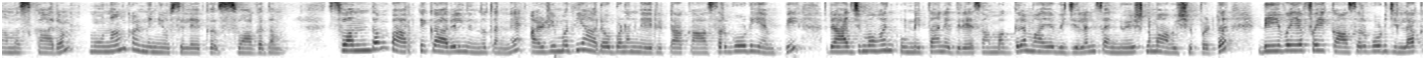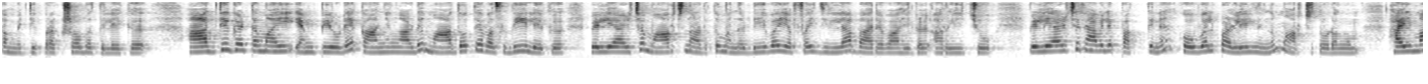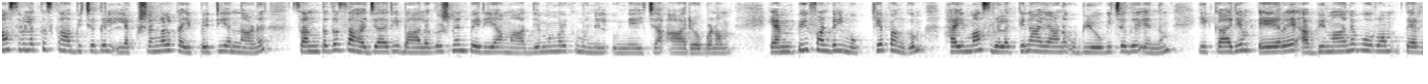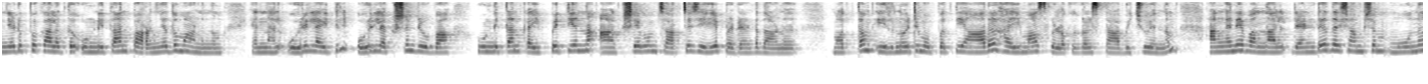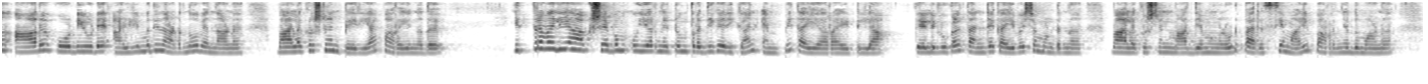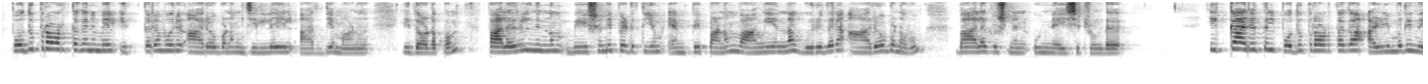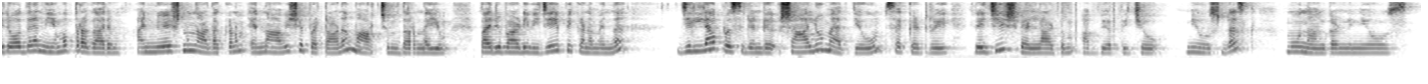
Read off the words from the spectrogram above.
നമസ്കാരം. മൂന്നാം കണ്ണ് ന്യൂസിലേക്ക് സ്വാഗതം. സ്വന്തം പാർട്ടിക്കാരിൽ നിന്നു തന്നെ അഴിമതി ആരോപണം നേരിട്ട കാസർഗോഡ് എം പി രാജ്മോഹൻ ഉണ്ണിത്താനെതിരെ സമഗ്രമായ വിജിലൻസ് അന്വേഷണം ആവശ്യപ്പെട്ട് ഡിവൈഎഫ്ഐ കാസർഗോഡ് ജില്ലാ കമ്മിറ്റി പ്രക്ഷോഭത്തിലേക്ക്. ആദ്യഘട്ടമായി എം പിയുടെ കാഞ്ഞങ്ങാട് മാതോത്തെ വസതിയിലേക്ക് വെള്ളിയാഴ്ച മാർച്ച് നടത്തുമെന്ന് ഡിവൈഎഫ്ഐ ജില്ലാ ഭാരവാഹികൾ അറിയിച്ചു. വെള്ളിയാഴ്ച രാവിലെ പത്തിന് കൊവ്വൽ പള്ളിയിൽ നിന്നും മാർച്ച് തുടങ്ങും. ഹൈമാസ് വിളക്ക് സ്ഥാപിച്ചതിൽ ലക്ഷങ്ങൾ കൈപ്പറ്റിയെന്നാണ് സന്തത സഹചാരി ബാലകൃഷ്ണൻ പെരിയ മാധ്യമങ്ങൾക്ക് മുന്നിൽ ഉന്നയിച്ച ആരോപണം. എം പി ഫണ്ടിൽ മുഖ്യ പങ്കും ഹൈമാസ് വിളക്കിനായാണ് ഉപയോഗിച്ചത് എന്നും ഇക്കാര്യം ഏറെ അഭിമാനപൂർവം തെരഞ്ഞെടുപ്പ് കാലത്ത് ഉണ്ണിത്താൻ പറഞ്ഞതുമാണെന്നും എന്നാൽ ഒരു ലൈറ്റിൽ ഒരു ലക്ഷം രൂപ ഉണ്ണിത്താൻ കൈപ്പറ്റിയെന്ന ആക്ഷേപം ചർച്ച ചെയ്യപ്പെടേണ്ടതാണ്. മൊത്തം ഇരുന്നൂറ്റി മുപ്പത്തി ആറ് ഹൈമാസ് വിളക്കുകൾ സ്ഥാപിച്ചു എന്നും അങ്ങനെ വന്നാൽ രണ്ട് ദശാംശം മൂന്ന് ആറ് കോടിയുടെ അഴിമതി നടന്നുവെന്നാണ് ബാലകൃഷ്ണൻ പെരിയ പറയുന്നത്. ഇത്ര വലിയ ആക്ഷേപം ഉയർന്നിട്ടും പ്രതികരിക്കാൻ എം പി തയ്യാറായിട്ടില്ല. തെളിവുകൾ തന്റെ കൈവശമുണ്ടെന്ന് ബാലകൃഷ്ണൻ മാധ്യമങ്ങളോട് പരസ്യമായി പറഞ്ഞതുമാണ്. പൊതുപ്രവർത്തകന് മേൽ ഇത്തരമൊരു ആരോപണം ജില്ലയിൽ ആദ്യമാണ്. ഇതോടൊപ്പം പലരിൽ നിന്നും ഭീഷണിപ്പെടുത്തിയും എം പി പണം വാങ്ങിയെന്ന ഗുരുതര ആരോപണവും ബാലകൃഷ്ണൻ ഉന്നയിച്ചിട്ടുണ്ട്. ഇക്കാര്യത്തിൽ പൊതുപ്രവർത്തക അഴിമതി നിരോധന നിയമപ്രകാരം അന്വേഷണം നടക്കണം എന്നാവശ്യപ്പെട്ടാണ് മാർച്ചും ധർണയും. പരിപാടി വിജയിപ്പിക്കണമെന്ന് ജില്ലാ പ്രസിഡന്റ് ഷാലു മാത്യുവും സെക്രട്ടറി രജീഷ് വെള്ളാട്ടും അഭ്യർത്ഥിച്ചു. ന്യൂസ് ഡെസ്ക് മൂന്നാം കണ്ണി ന്യൂസ്.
